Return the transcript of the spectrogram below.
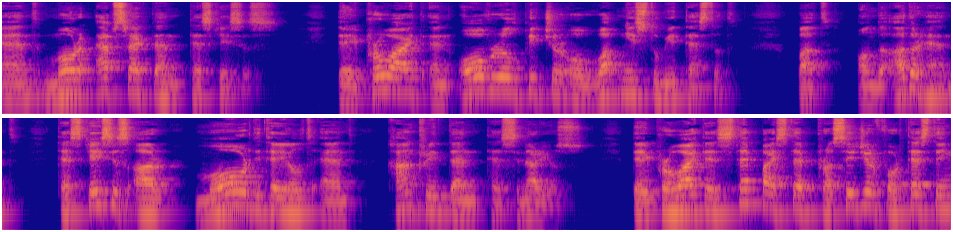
and more abstract than test cases. They provide an overall picture of what needs to be tested. But on the other hand, test cases are more detailed and concrete than test scenarios. They provide a step-by-step -step procedure for testing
